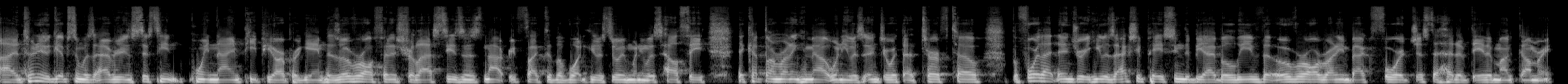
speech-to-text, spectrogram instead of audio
uh, Antonio Gibson was averaging 16.9 PPR per game. His overall finish for last season is not reflective of what he was doing when he was healthy. They kept on running him out when he was injured with that turf toe. Before that injury, he was actually pacing to be, I believe, the overall running back for just ahead of David Montgomery.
